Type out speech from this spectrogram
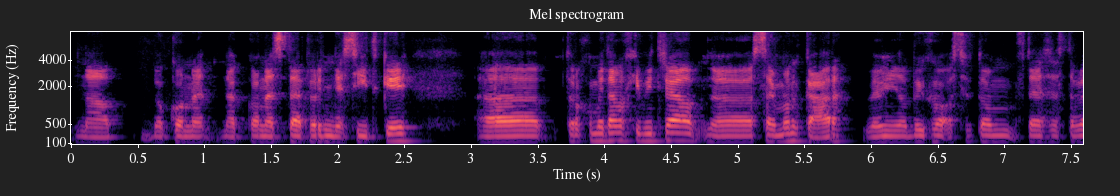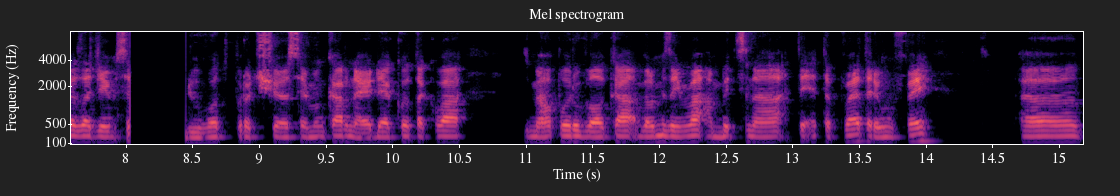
na, do kone, na konec té první desítky. Uh, trochu mi tam chybí třeba uh, Simon Carr, vyměnil bych ho asi v, tom, v té sestavě za Jamesa důvod, proč Simon Carr nejde jako taková z mého pohledu velká, velmi zajímavá ambice na ty etapové triumfy. Uh,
